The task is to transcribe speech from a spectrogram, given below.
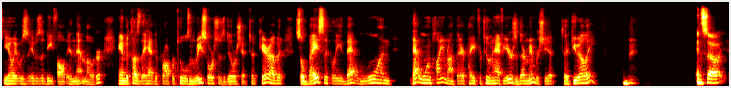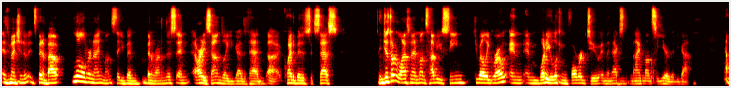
You know, it was it was a default in that motor, and because they had the proper tools and resources, the dealership took care of it. So basically, that one that one claim right there paid for two and a half years of their membership to QLE. And so, as mentioned, it's been about a little over nine months that you've been been running this, and it already sounds like you guys have had uh, quite a bit of success. And just over the last nine months, have you seen QLE grow, and and what are you looking forward to in the next nine months a year that you got? Yeah.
